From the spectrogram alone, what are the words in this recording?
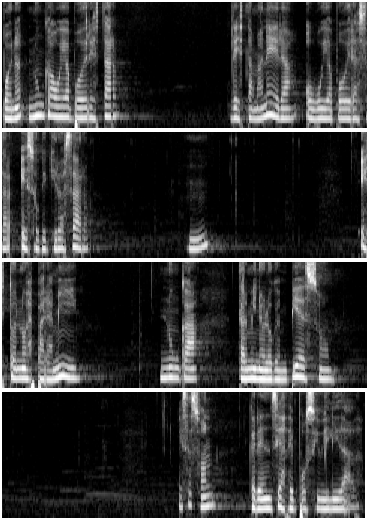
Bueno, nunca voy a poder estar de esta manera o voy a poder hacer eso que quiero hacer. ¿Mm? Esto no es para mí. Nunca termino lo que empiezo. Esas son creencias de posibilidad.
